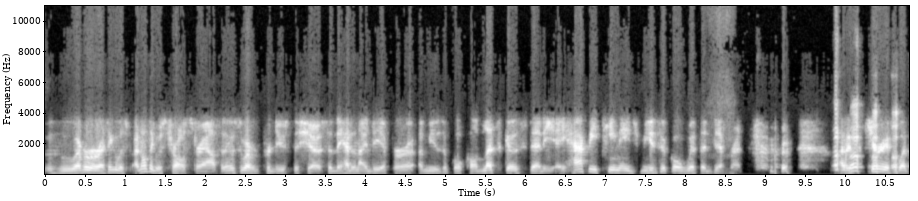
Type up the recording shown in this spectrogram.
whoever I think it was I don't think it was Charles Strouse I think it was whoever produced the show. Said they had an idea for a, a musical called Let's Go Steady, a happy teenage musical with a difference. I was curious what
